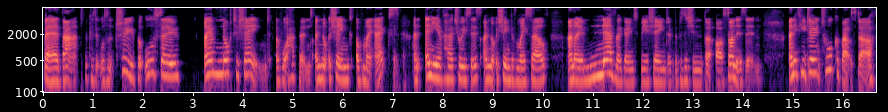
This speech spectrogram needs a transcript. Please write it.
bear that because it wasn't true, but also I am not ashamed of what happened. I'm not ashamed of my ex and any of her choices. I'm not ashamed of myself. And I am never going to be ashamed of the position that our son is in. And if you don't talk about stuff,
